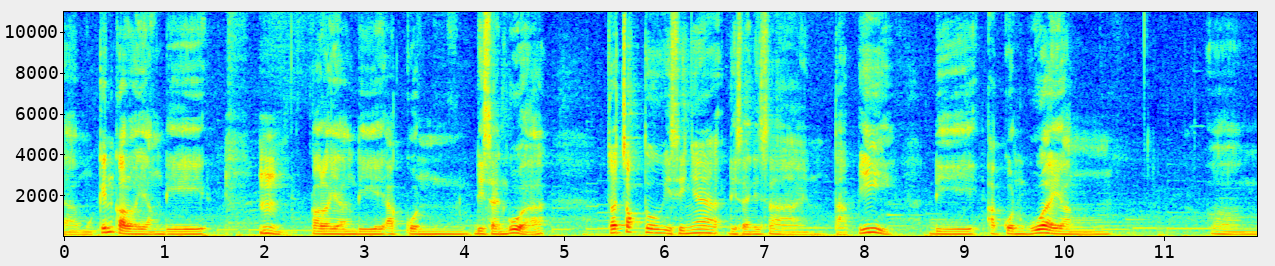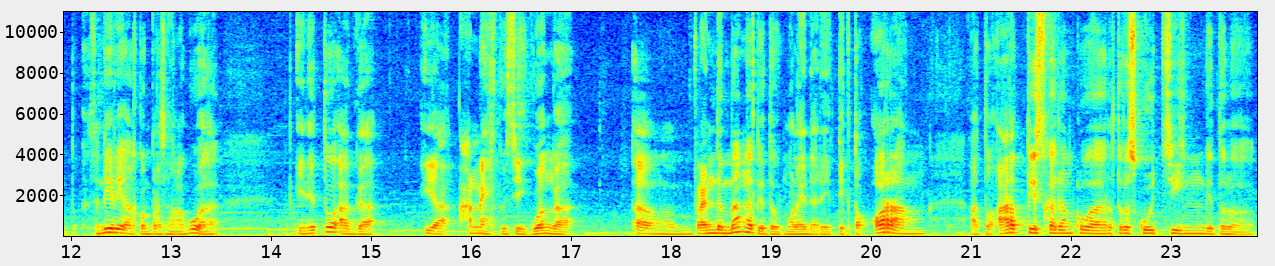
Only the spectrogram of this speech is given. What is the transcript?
Nah mungkin kalau yang di kalau yang di akun desain gua cocok tuh isinya desain-desain. Tapi di akun gua yang em, sendiri akun personal gua ini tuh agak ya aneh sih. Gua nggak em, random banget gitu. Mulai dari TikTok orang atau artis kadang keluar terus kucing gitu loh.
